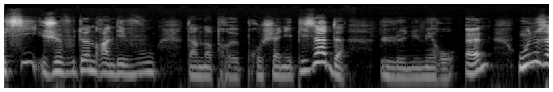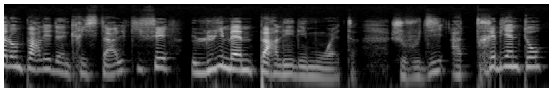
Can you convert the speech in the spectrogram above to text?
Aussi, je vous donne rendez-vous dans notre prochain épisode, le numéro 1, où nous allons parler d'un cristal qui fait lui-même parler les mouettes. Je vous dis à très bientôt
